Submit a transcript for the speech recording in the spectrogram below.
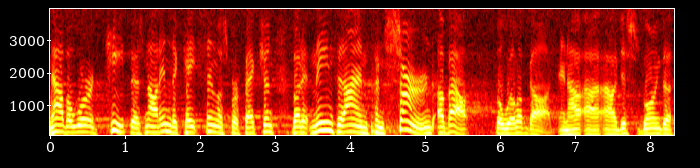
Now, the word keep does not indicate sinless perfection, but it means that I am concerned about the will of God. And I, I'm just going to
